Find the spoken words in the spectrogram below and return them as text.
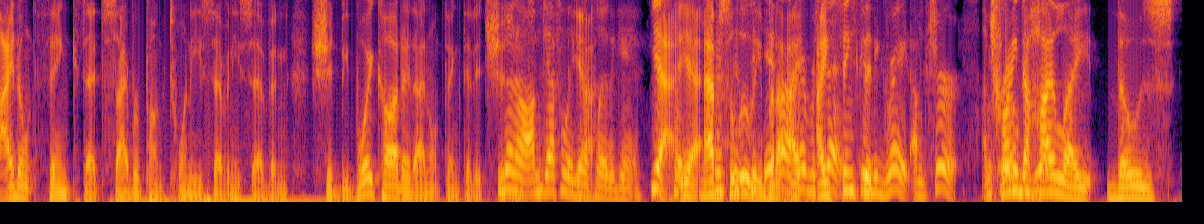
I don't think that Cyberpunk 2077 should be boycotted. I don't think that it should. No, no, I'm definitely yeah. gonna play the game. Yeah, yeah, absolutely. But I, I think it's gonna be great. I'm sure. I'm trying sure to highlight those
